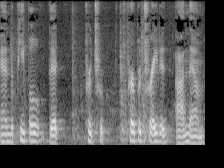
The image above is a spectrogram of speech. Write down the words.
And the people that perpetrated on them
